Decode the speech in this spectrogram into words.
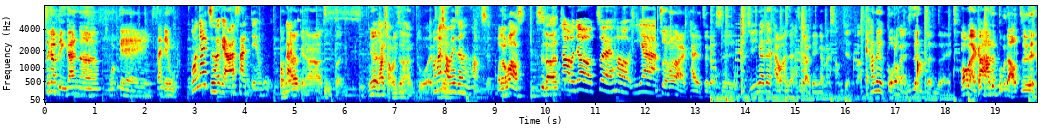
这个饼干呢，我给三点五。我应该只会给它三点五，我应该会给它四分，因为它巧克力真的很多哎、哦，它巧克力真的很好吃。我的话四分。那我们就最后一样，最后要来开的这个是，其实应该在台湾的还是料理店应该蛮常见的吧？哎、它那个果肉感是认真的哎、Oh my god，它是葡萄汁。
